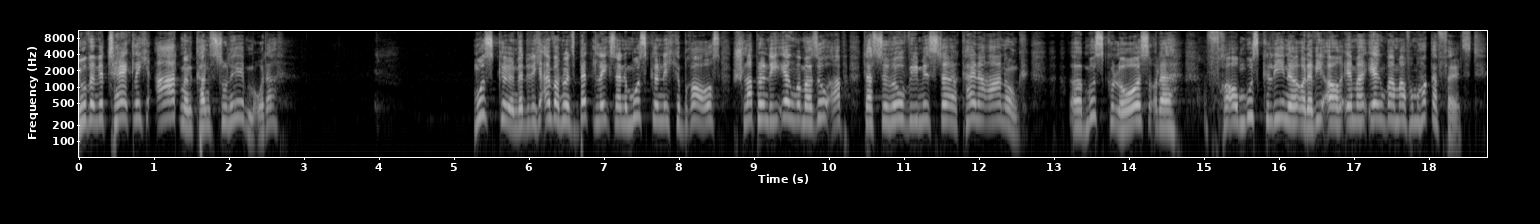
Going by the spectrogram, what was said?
Nur wenn wir täglich atmen, kannst du leben, oder? Muskeln, wenn du dich einfach nur ins Bett legst und deine Muskeln nicht gebrauchst, schlappeln die irgendwann mal so ab, dass du so wie Mr. keine Ahnung, äh, muskulos oder Frau Muskeline oder wie auch immer irgendwann mal vom Hocker fällst.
